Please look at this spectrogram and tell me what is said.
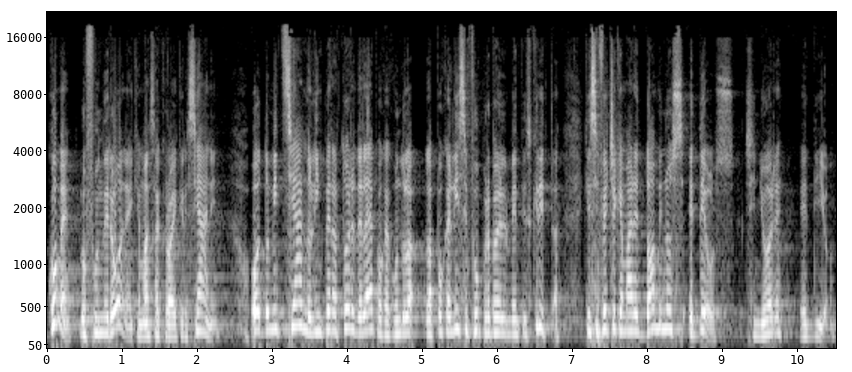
come lo fu Nerone che massacrò i cristiani, o Domiziano, l'imperatore dell'epoca, quando l'Apocalisse fu probabilmente scritta, che si fece chiamare Dominus e Deus, Signore e Dio.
